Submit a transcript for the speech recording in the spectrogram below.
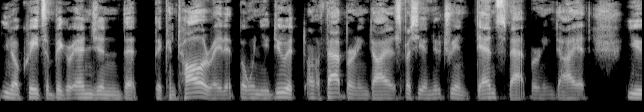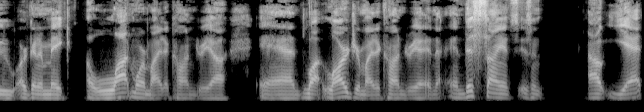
you know, creates a bigger engine that, that can tolerate it. But when you do it on a fat burning diet, especially a nutrient dense fat burning diet, you are going to make a lot more mitochondria and lot larger mitochondria. And, and this science isn't out yet,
